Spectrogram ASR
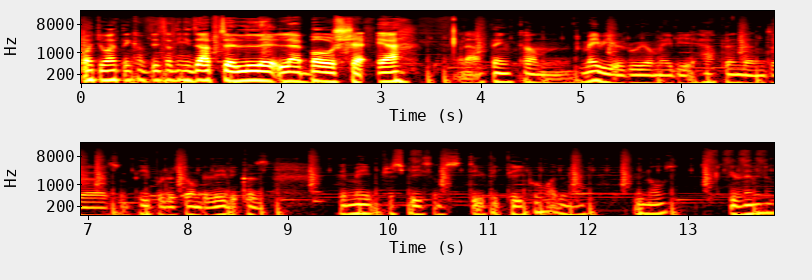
What do I think of this? I think it's absolute bullshit, yeah? And I think um, maybe it was real, maybe it happened, and uh, some people just don't believe it because there may just be some stupid people. I don't know. Who knows? You'll never know.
